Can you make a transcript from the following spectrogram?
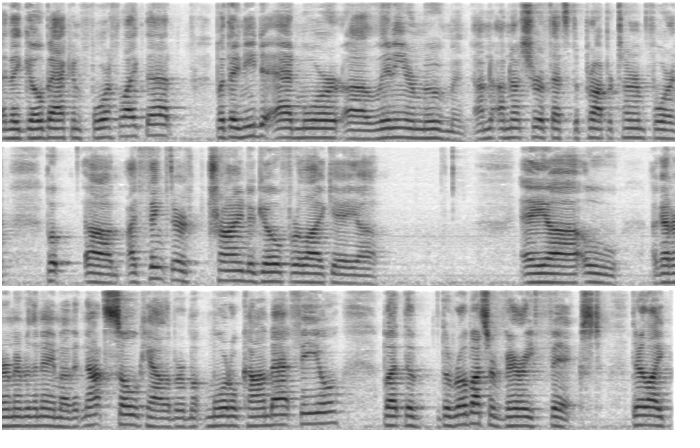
and they go back and forth like that, but they need to add more uh, linear movement. I'm, I'm not sure if that's the proper term for it, but um, I think they're trying to go for like a uh, a uh, oh I got to remember the name of it, not Soul Calibur, but Mortal Kombat feel but the the robots are very fixed. They're like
